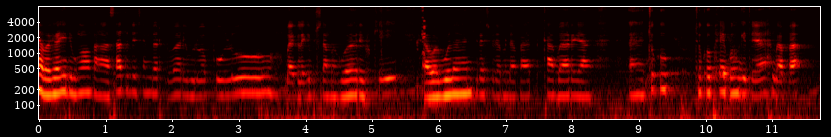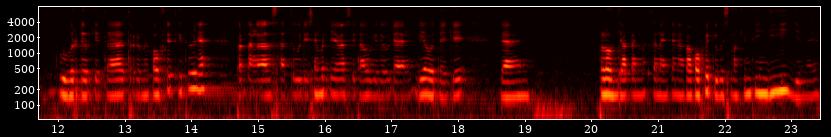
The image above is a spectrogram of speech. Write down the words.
Ya, balik lagi di Bengong tanggal 1 Desember 2020 Balik lagi bersama gue, Rifki. Di awal bulan kita sudah mendapat kabar yang eh, cukup cukup heboh gitu ya Bapak gubernur kita terkena covid gitu ya. Per tanggal 1 Desember dia kasih tahu gitu Dan dia OTG Dan pelonjakan kenaikan angka covid juga semakin tinggi Gila ya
